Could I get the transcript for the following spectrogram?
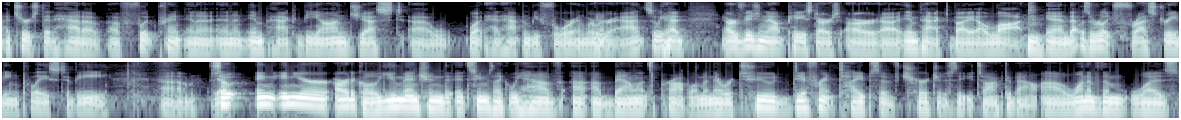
a church that had a, a footprint and, a, and, an impact beyond just uh, what had happened before and where yeah. we were at. So we yeah. had our vision outpaced our, our uh, impact by a lot. Hmm. And that was a really frustrating place to be. Um, yeah. So, in, in your article, you mentioned it seems like we have a, a, balance problem, and there were two different types of churches that you talked about. Uh, one of them was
